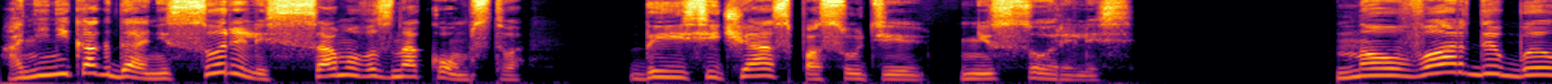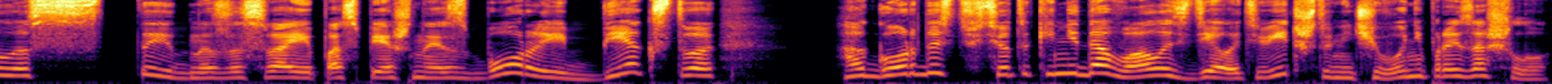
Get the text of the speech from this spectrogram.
Они никогда не ссорились с самого знакомства, да и сейчас, по сути, не ссорились. Но Варде было стыдно за свои поспешные сборы и бегство, а гордость все-таки не давала сделать вид, что ничего не произошло.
